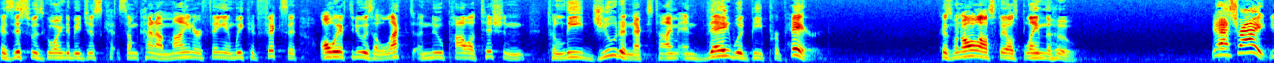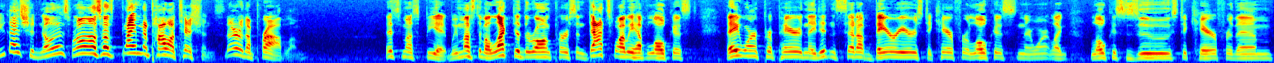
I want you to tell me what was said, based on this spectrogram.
because this was going to be just some kind of minor thing and we could fix it. All we have to do is elect a new politician to lead Judah next time and they would be prepared. Because when all else fails, blame the who? Yeah, that's right. You guys should know this. When all else fails, blame the politicians. They're the problem. This must be it. We must have elected the wrong person. That's why we have locusts. They weren't prepared and they didn't set up barriers to care for locusts, and there weren't like locust zoos to care for them.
